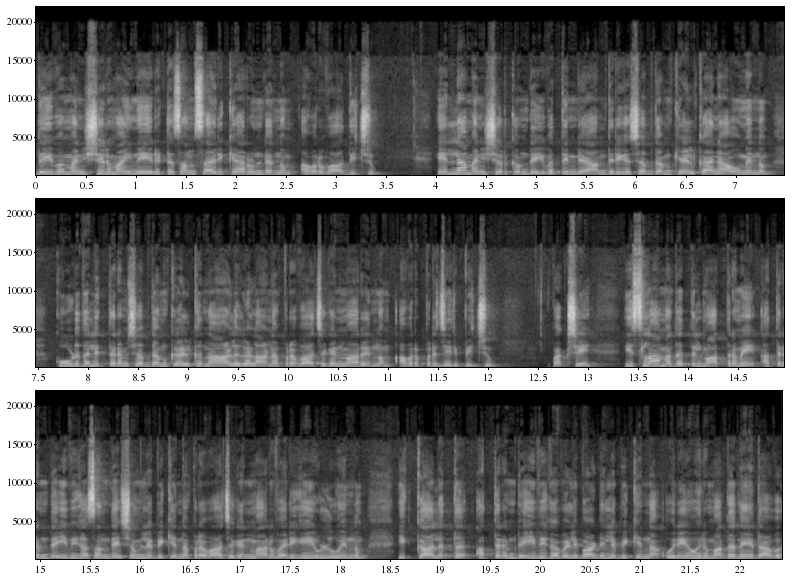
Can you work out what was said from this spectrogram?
ദൈവം മനുഷ്യരുമായി നേരിട്ട് സംസാരിക്കാറുണ്ടെന്നും അവർ വാദിച്ചു. എല്ലാ മനുഷ്യർക്കും ദൈവത്തിന്റെ ആന്തരിക ശബ്ദം കേൾക്കാനാവുമെന്നും കൂടുതൽ ഇത്തരം ശബ്ദം കേൾക്കുന്ന ആളുകളാണ് പ്രവാചകന്മാർ എന്നും അവർ പ്രചരിപ്പിച്ചു. പക്ഷേ ഇസ്ലാം മതത്തിൽ മാത്രമേ അത്തരം ദൈവിക സന്ദേശം ലഭിക്കുന്ന പ്രവാചകന്മാർ വരികയുള്ളൂ എന്നും ഇക്കാലത്ത് അത്തരം ദൈവിക വെളിപാട് ലഭിക്കുന്ന ഒരേ ഒരു മതനേതാവ്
